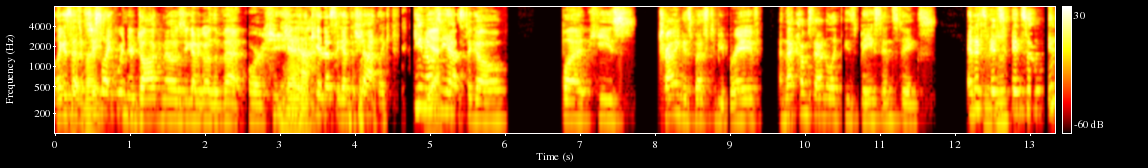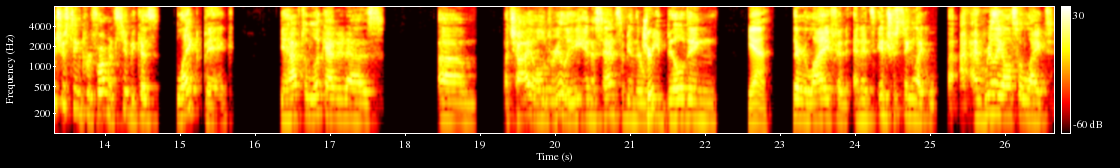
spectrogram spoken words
Like i said That's it's just like when your dog knows you got to go to the vet or you know, the kid has to get the shot like he knows Yeah. he has to go but he's trying his best to be brave and that comes down to like these base instincts and it's it's Mm-hmm. it's an interesting performance too because like big you have to look at it as um a child really in a sense. I mean they're rebuilding yeah, their life and and it's interesting like i, I really also liked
